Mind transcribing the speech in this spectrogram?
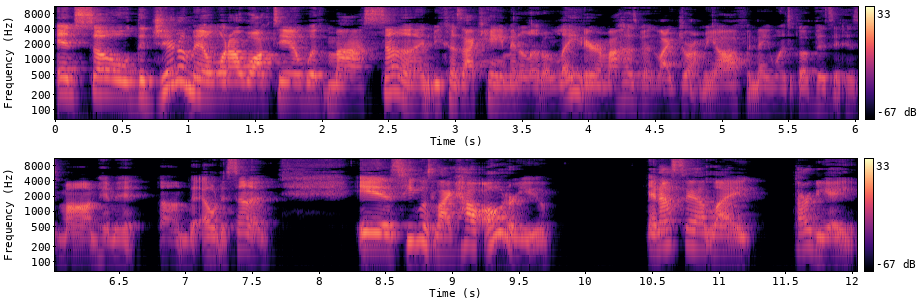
and so the gentleman, when I walked in with my son, because I came in a little later, my husband like dropped me off and they went to go visit his mom, him and um, the eldest son, is he was like, How old are you? And I said, like 38,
